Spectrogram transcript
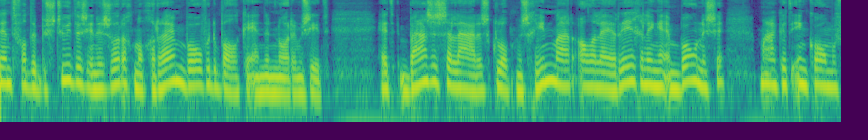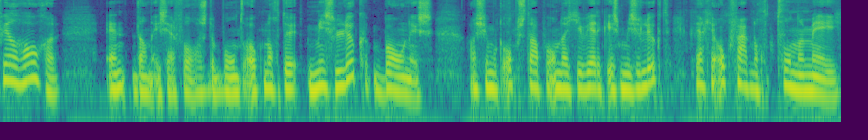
80% van de bestuurders in de zorg nog ruim boven de balken en de norm zit. Het basissalaris klopt misschien, maar allerlei regelingen en bonussen maken het inkomen veel hoger. En dan is er volgens de bond ook nog de mislukbonus. Als je moet opstappen omdat je werk is mislukt, krijg je ook vaak nog tonnen mee.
